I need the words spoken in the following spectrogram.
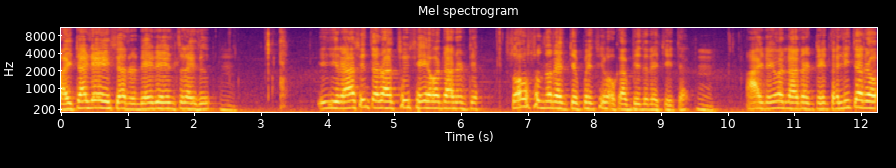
బయటనే వేశారు నేనే వేయించలేదు ఇది రాసిన తర్వాత చూసి ఏమన్నారంటే సోమసుందర్ అని చెప్పేసి ఒక అభ్యర్థి రచయిత ఆయన ఏమన్నారంటే తల్లితరం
